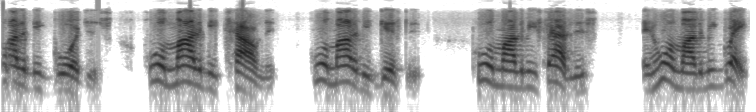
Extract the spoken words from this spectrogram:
who am I to be gorgeous? Who am I to be talented? Who am I to be gifted? Who am I to be fabulous? And who am I to be great?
